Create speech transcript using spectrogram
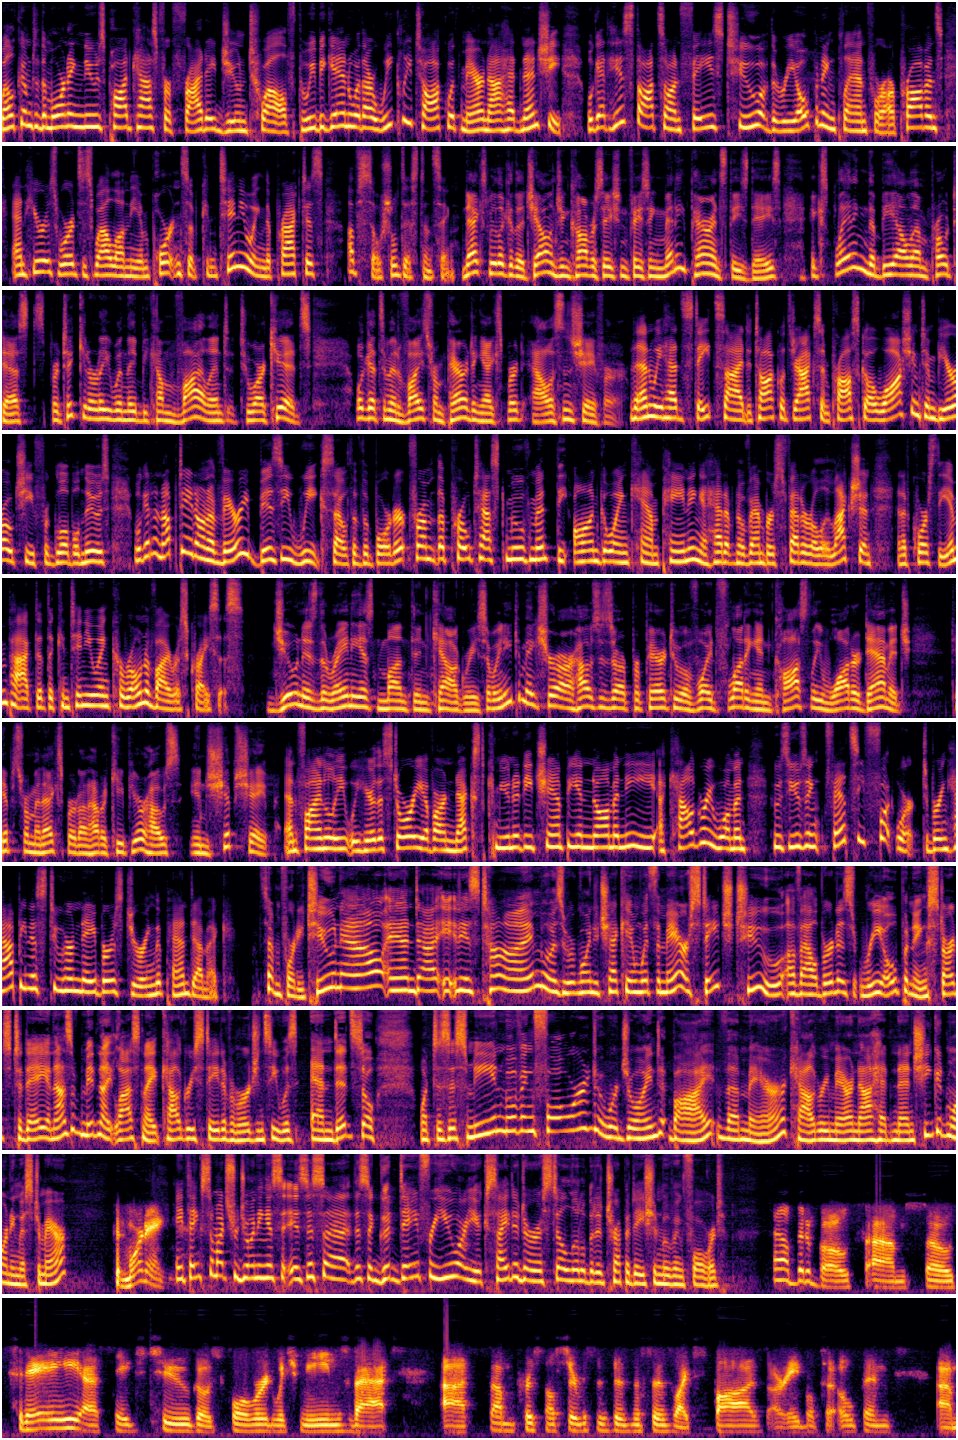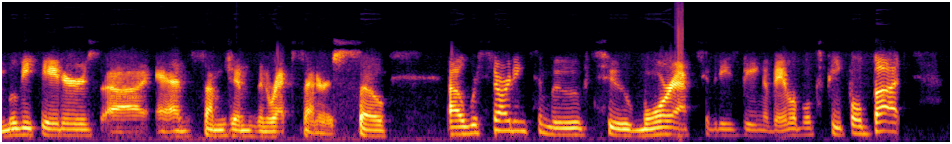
Welcome to the Morning News Podcast for Friday, June 12th. We begin with our weekly talk with Mayor Naheed Nenshi. We'll get his thoughts on phase two of the reopening plan for our province and hear his words as well on the importance of continuing the practice of social distancing. Next, we look at the challenging conversation facing many parents these days, explaining the BLM protests, particularly when they become violent to our kids. We'll get some advice from parenting expert Alyson Schafer. Then we head stateside to talk with Jackson Proskow, Washington Bureau Chief for Global News. We'll get an update on a very busy week south of the border from the protest movement, the ongoing campaigning ahead of November's federal election, and of course, the impact of the continuing coronavirus crisis. June is the rainiest month in Calgary, so we need to make sure our houses are prepared to avoid flooding and costly water damage. Tips from an expert on how to keep your house in ship shape. And finally, we hear the story of our next community champion nominee, a Calgary woman who's using fancy footwork to bring happiness to her neighbors during the pandemic. 742 now, and uh, it is time as we're going to check in with the mayor. Stage two of Alberta's reopening starts today, and as of midnight last night, Calgary's state of emergency was ended. So, what does this mean moving forward? We're joined by the mayor, Calgary Mayor Naheed Nenshi. Good morning, Mr. Mayor. Good morning. Hey, thanks so much for joining us. Is this a this a good day for you? Are you excited, or is still a little bit of trepidation moving forward? A bit of both. Um, so today, uh, stage two goes forward, which means that uh, some personal services businesses like spas are able to open, uh, movie theaters, uh, and some gyms and rec centers. So uh, we're starting to move to more activities being available to people, but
